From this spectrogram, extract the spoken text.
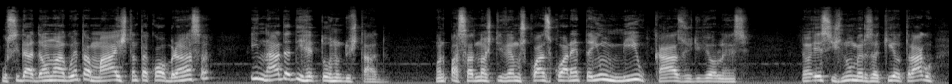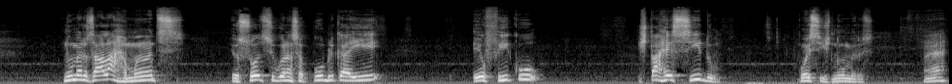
O cidadão não aguenta mais tanta cobrança e nada de retorno do Estado. ano passado nós tivemos quase 41 mil casos de violência. Então, esses números aqui eu trago números alarmantes. Eu sou de segurança pública e eu fico estarrecido com esses números. Né?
